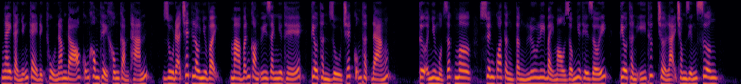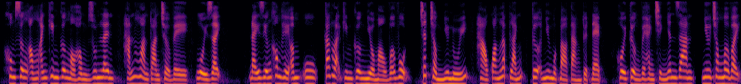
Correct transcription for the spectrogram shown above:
ngay cả những kẻ địch thủ năm đó cũng không thể không cảm thán, dù đã chết lâu như vậy, mà vẫn còn uy danh như thế, tiêu thần dù chết cũng thật đáng. Tựa như một giấc mơ, xuyên qua tầng tầng lưu ly bảy màu giống như thế giới, tiêu thần ý thức trở lại trong giếng xương. Khung xương óng ánh kim cương màu hồng run lên, hắn hoàn toàn trở về, ngồi dậy. Đáy giếng không hề âm u, các loại kim cương nhiều màu vỡ vụn, chất chồng như núi, hào quang lấp lánh, tựa như một bảo tàng tuyệt đẹp. Hồi tưởng về hành trình nhân gian, như trong mơ vậy,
